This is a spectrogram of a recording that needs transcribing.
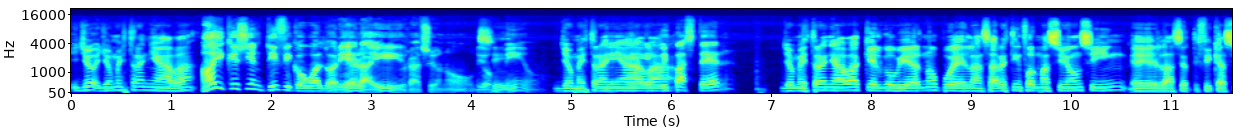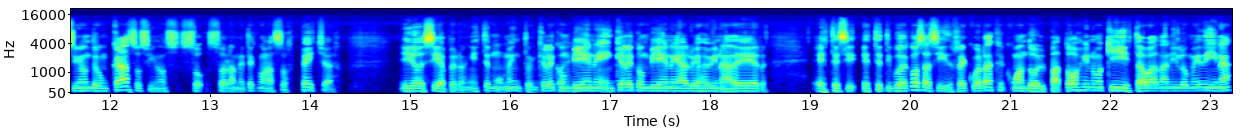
Yo, yo me extrañaba. Ay, qué científico Waldo Ariel ahí racionó, Dios mío. Yo me extrañaba. Eh, eh, Luis Pasteur. Yo me extrañaba que el gobierno pues lanzara esta información sin eh, la certificación de un caso, sino solamente con la sospecha. Y yo decía, pero en este momento, ¿en qué le conviene, en qué le conviene a Luis Abinader este, este tipo de cosas? Si recuerdas que cuando el patógeno aquí estaba Danilo Medina,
